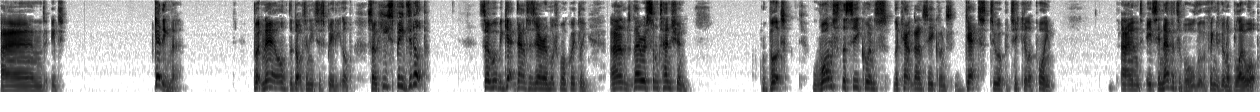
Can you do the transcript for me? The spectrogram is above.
And it's getting there. But now the doctor needs to speed it up. So he speeds it up. So we get down to zero much more quickly. And there is some tension. But once the sequence, the countdown sequence, gets to a particular point, and it's inevitable that the thing's going to blow up,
